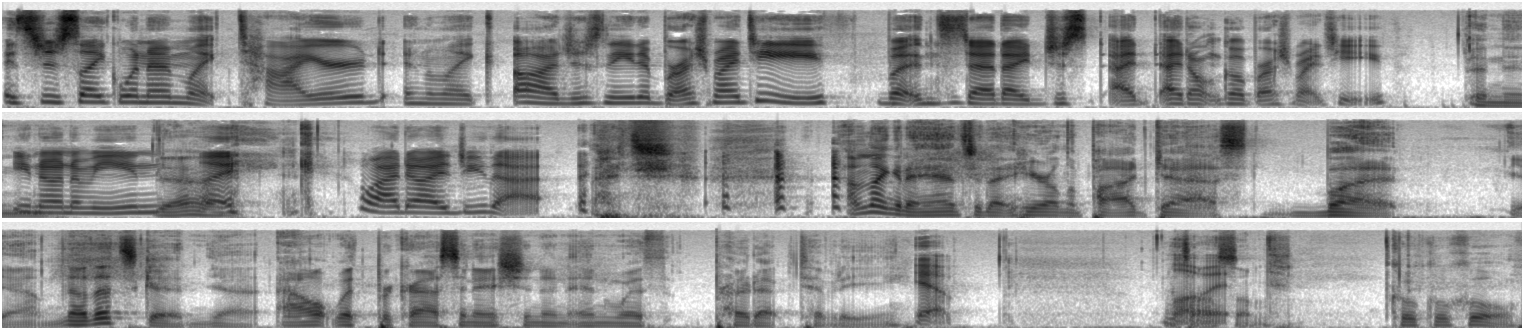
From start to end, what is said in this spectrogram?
It's just like when I'm like tired and I'm like, "Oh, I just need to brush my teeth." But instead I just I I don't go brush my teeth. And then You know what I mean? Yeah. Like why do I do that? I'm not going to answer that here on the podcast, but yeah, no, that's good. Yeah, out with procrastination and in with productivity. Yep. That's Love awesome. it. Cool, cool, cool.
